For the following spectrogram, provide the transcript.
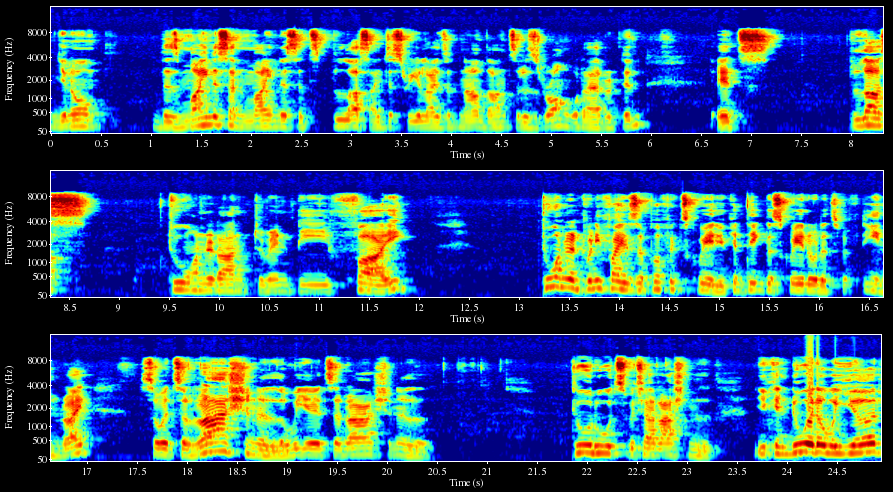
you know, there's minus and minus, it's plus. I just realized that now the answer is wrong, what I had written. It's plus 225 225 is a perfect square. You can take the square root, it's 15, right? So it's a rational. Over here, it's a rational. Two roots which are rational. You can do it over here.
